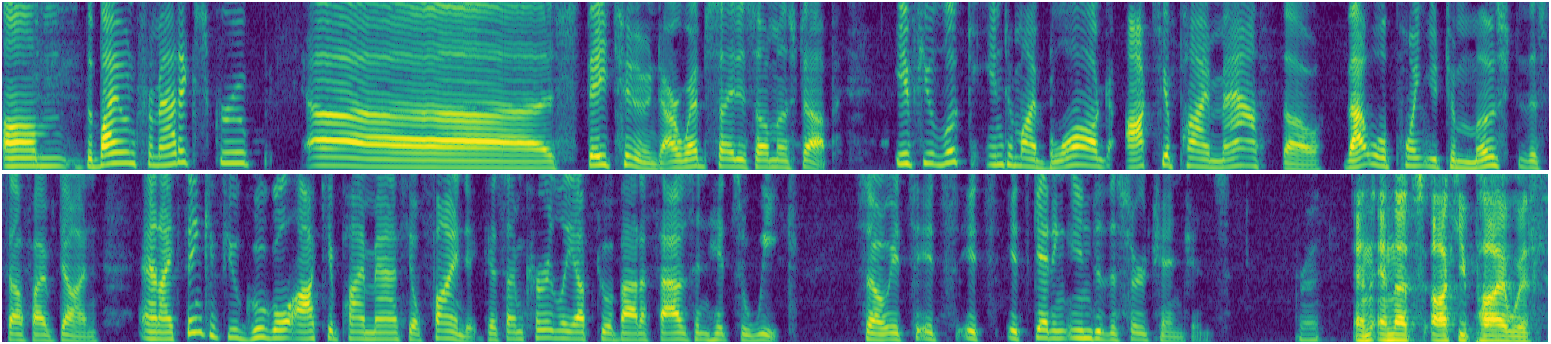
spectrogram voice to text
Um, the bioinformatics group, uh, stay tuned. Our website is almost up. If you look into my blog, Occupy Math, though, that will point you to most of the stuff I've done. And I think if you Google Occupy Math, you'll find it because I'm currently up to about a thousand hits a week. So it's it's it's it's getting into the search engines. Right. And and that's occupy with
